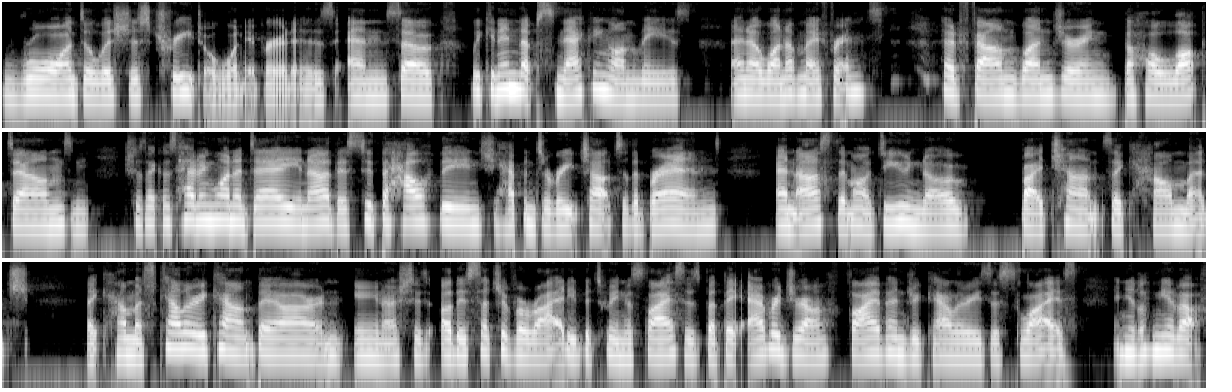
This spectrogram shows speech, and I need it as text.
raw, delicious treat or whatever it is. And so we can end up snacking on these. I know one of my friends had found one during the whole lockdowns and she was like, I was having one a day, you know, they're super healthy. And she happened to reach out to the brand and ask them, Oh, do you know by chance like how much like how much calorie count they are. And, you know, she says, oh, there's such a variety between the slices, but they average around 500 calories a slice. And you're mm-hmm. looking at about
